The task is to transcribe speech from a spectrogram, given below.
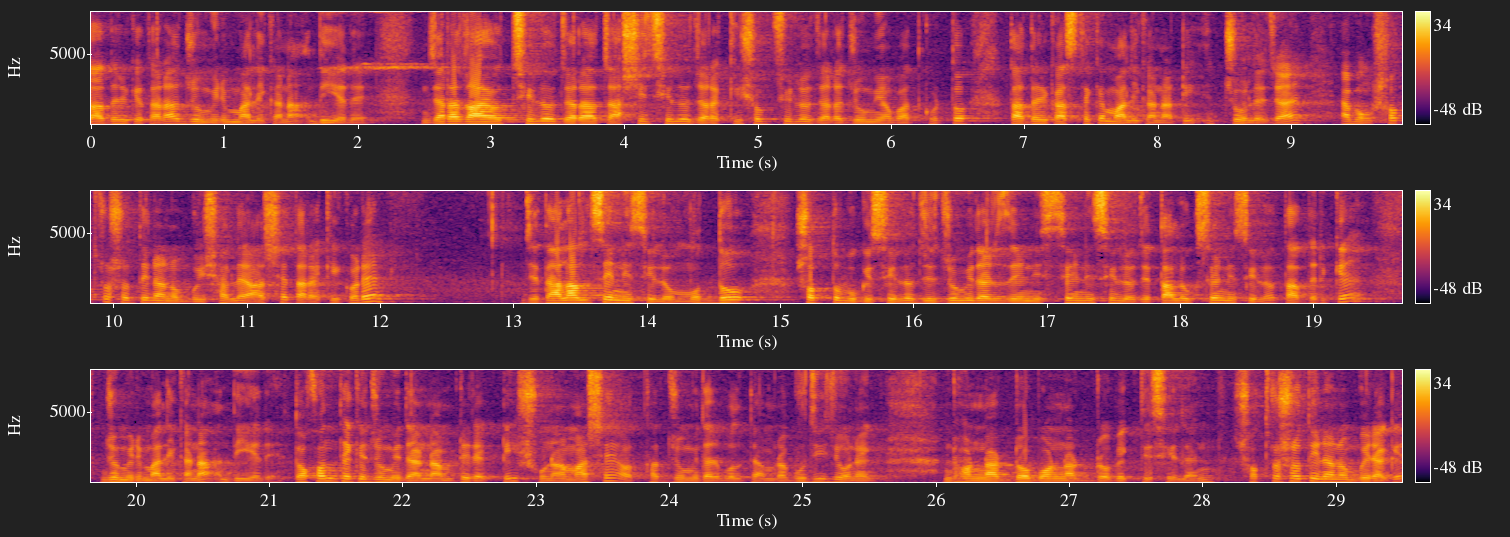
তাদেরকে তারা জমির মালিকানা দিয়ে দেয়। যারা রায়ত ছিল, যারা চাষি ছিল, যারা কৃষক ছিল, যারা জমি আবাদ করতো, তাদের কাছ থেকে মালিকানাটি চলে যায়। এবং সতেরোশো তিরানব্বই সালে আসে তারা কি করে? যে দালাল শ্রেণি ছিল, মধ্য সত্যভোগী ছিল, যে জমিদার শ্রেণি শ্রেণি ছিল, যে তালুক শ্রেণি ছিল, তাদেরকে জমির মালিকানা দিয়ে দেয়। তখন থেকে জমিদার নামটির একটি সুনাম আসে। অর্থাৎ জমিদার বলতে আমরা বুঝি যে অনেক ধর্নাঢ্য বর্ণাঢ্য ব্যক্তি ছিলেন। সতেরোশো তিরানব্বইয়ের আগে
